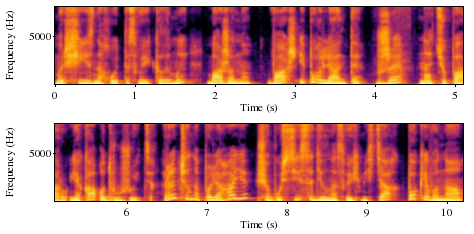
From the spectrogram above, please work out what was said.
мерщій знаходьте свої килими, бажано ваш і погляньте вже на цю пару, яка одружується. Речел наполягає, щоб усі сиділи на своїх місцях, поки вона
